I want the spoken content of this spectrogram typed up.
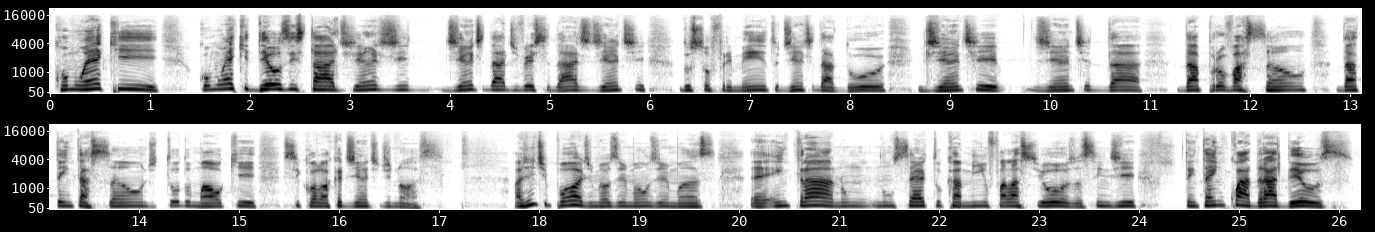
como é que. Como é que Deus está diante de, diante da adversidade, diante do sofrimento, diante da dor, diante, diante da, da provação, da tentação, de todo o mal que se coloca diante de nós. A gente pode, meus irmãos e irmãs, é, entrar num, num certo caminho falacioso, assim, de tentar enquadrar Deus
